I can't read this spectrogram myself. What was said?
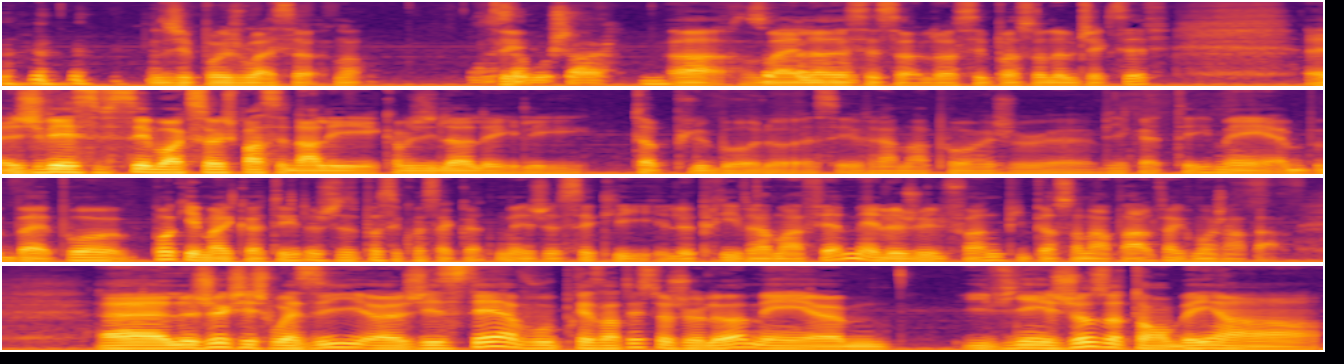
j'ai pas joué à ça, non. ça vaut cher. Ah, ben là, c'est ça. Là, c'est pas ça l'objectif. Euh, je vais essayer Boxer, je pense que c'est dans les, comme je dis là, les, top plus bas. C'est vraiment pas un jeu euh, bien coté. Mais euh, ben, pas, pas qu'il est mal coté. Là. Je sais pas c'est quoi sa cote, mais je sais que le prix est vraiment faible. Mais le jeu est le fun, puis personne n'en parle, fait que moi j'en parle. le jeu que j'ai choisi, j'hésitais à vous présenter ce jeu-là, mais il vient juste de tomber en.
